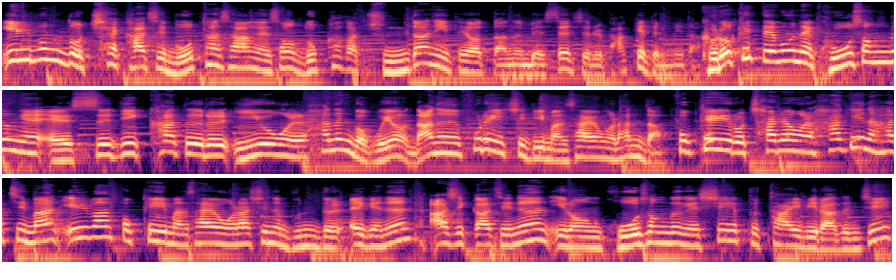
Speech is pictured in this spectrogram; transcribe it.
1분도 채 가지 못한 상황에서 녹화가 중단이 되었다는 메시지를 받게 됩니다. 그렇기 때문에 고성능의 SD 카드를 이용을 하는 거고요. 나는 FHD만 사용을 한다. 4K로 촬영을 하긴 하지만 일반 4K만 사용을 하시는 분들에게는 아직까지는 이런 고성능의 CF 타입이라든지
